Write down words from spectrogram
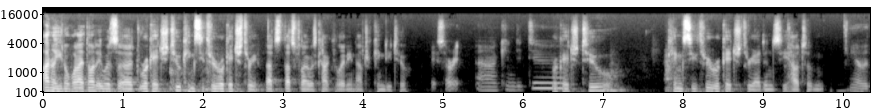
Oh, know, you know what I thought? It was uh, rook h2, king c3, rook h3. That's that's what I was calculating after king d2. Okay, sorry. Uh, king d2. Rook h2, king c3, rook h3. I didn't see how to... Yeah, but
